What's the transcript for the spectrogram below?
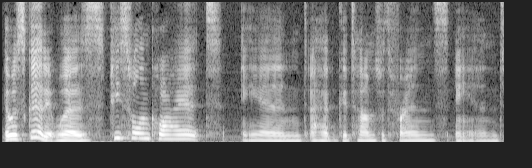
It was good. It was peaceful and quiet, and I had good times with friends. And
